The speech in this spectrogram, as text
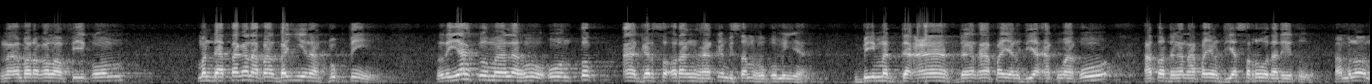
na barakallahu fikum, mendatangkan apa bayyinah bukti. Liyahkuma lahu untuk agar seorang hakim bisa menghukuminya. Bimadda'ah dengan apa yang dia aku-aku atau dengan apa yang dia seru tadi itu. Paham belum?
